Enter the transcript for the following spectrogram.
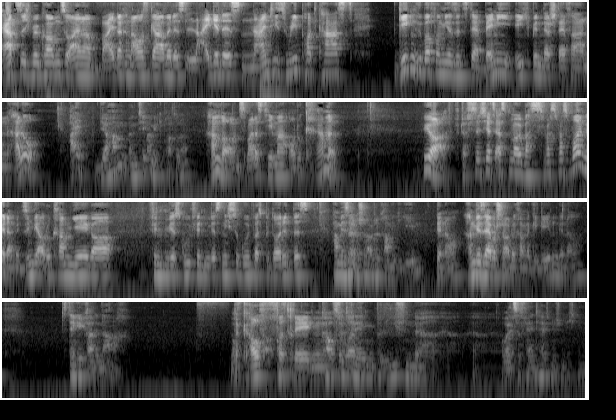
Herzlich willkommen zu einer weiteren Ausgabe des Like It Is 90s Re Podcast. Gegenüber von mir sitzt der Benny, ich bin der Stefan. Hallo. Hi, wir haben ein Thema mitgebracht, oder? Haben wir, und zwar das Thema Autogramme. Ja, das ist jetzt erstmal, was, was, was wollen wir damit? Sind wir Autogrammjäger? Finden wir es gut, finden wir es nicht so gut? Was bedeutet das? Haben wir selber schon Autogramme gegeben? Genau. Haben wir selber schon Autogramme gegeben, genau. Ich denke gerade nach. Bei Kaufverträgen. Kaufverträgen, Briefen. Ja, ja, ja. Aber jetzt so fantechnisch nicht, nee.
